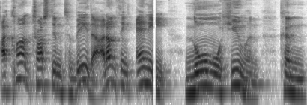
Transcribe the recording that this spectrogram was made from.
I can't trust him to be that. I don't think any normal human can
